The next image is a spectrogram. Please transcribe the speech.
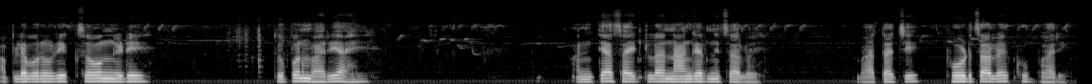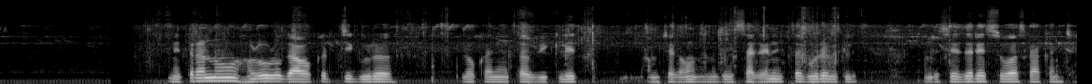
आपल्याबरोबर एक सवंगडे तो पण भारी आहे. आणि त्या साईडला नांगरणी चालू आहे. भाताची फोड चालू आहे खूप भारी. मित्रांनो हळूहळू गावाकडची गुरं लोकांनी आता विकलीत. आमच्या गावामध्ये सगळ्यांनी तर गुरं विकलीत म्हणजे शेजारी सुहास काकांच्या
